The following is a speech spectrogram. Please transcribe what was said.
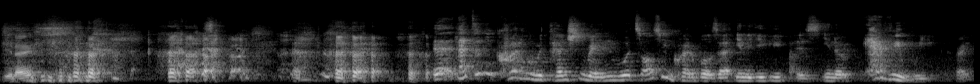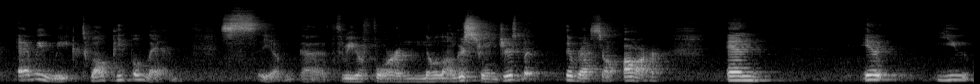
you know? That's an incredible retention rate, and what's also incredible is that you know you, you, is you know every week, right? Every week, twelve people land you know, uh, three or four are no longer strangers, but the rest are. And you know, you,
